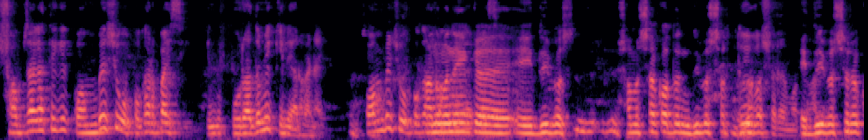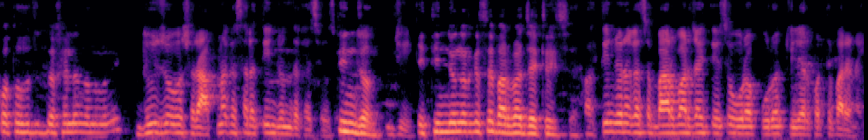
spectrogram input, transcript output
সব জায়গা থেকে কম বেশি উপকার পাইছি কিন্তু পুরাদমে ক্লিয়ার হয় নাই। কম বেশি উপকার আনুমানিক এই দুই বছর সমস্যা কত দুই বছর দুই বছরের মতো। এই দুই বছরে কত হুজুর দেখাইলেন আনুমানিক? দুই বছরে আপনাকে ছাড়া তিনজন দেখাইছে তিনজন? জি। এই তিনজনের কাছে বারবার যাইতে হয়েছে আর তিনজনের কাছে বারবার যাইতে হয়েছে ওরা পুরো ক্লিয়ার করতে পারে নাই।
